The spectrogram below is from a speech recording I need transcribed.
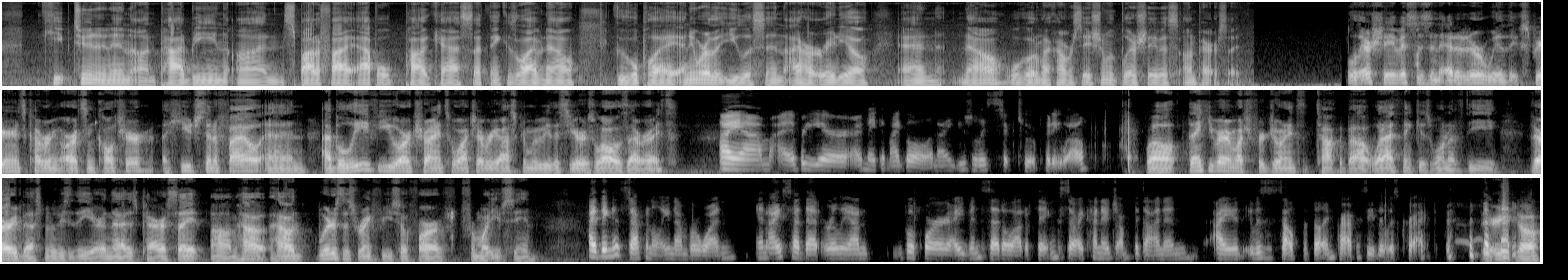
keep tuning in on Podbean, on Spotify, Apple Podcasts, I think is live now, Google Play, anywhere that you listen, iHeartRadio. And now we'll go to my conversation with Blair Shavis on Parasite. Blair Shavis is an editor with experience covering arts and culture, a huge cinephile, and I believe you are trying to watch every Oscar movie this year as well. Is that right? I am. Every year I make it my goal, and I usually stick to it pretty well. Well, thank you very much for joining to talk about what I think is one of the very best movies of the year, and that is Parasite. Um, how how where does this rank for you so far from what you've seen? I think it's definitely number one, and I said that early on before I even said a lot of things. So I kind of jumped the gun, and I it was a self fulfilling prophecy that was correct. there you go.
